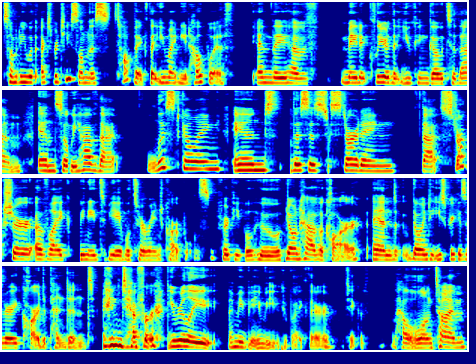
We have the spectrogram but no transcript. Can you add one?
somebody with expertise on this topic that you might need help with. And they have made it clear that you can go to them. And so we have that list going, and this is starting that structure of like we need to be able to arrange carpools for people who don't have a car and going to East Creek is a very car dependent endeavor. You really I mean maybe you could bike there. Take a hell of a long time.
